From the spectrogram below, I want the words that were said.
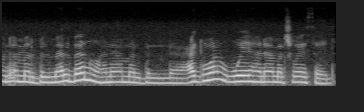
هنعمل بالملبن وهنعمل بالعجوة وهنعمل شوية سادة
